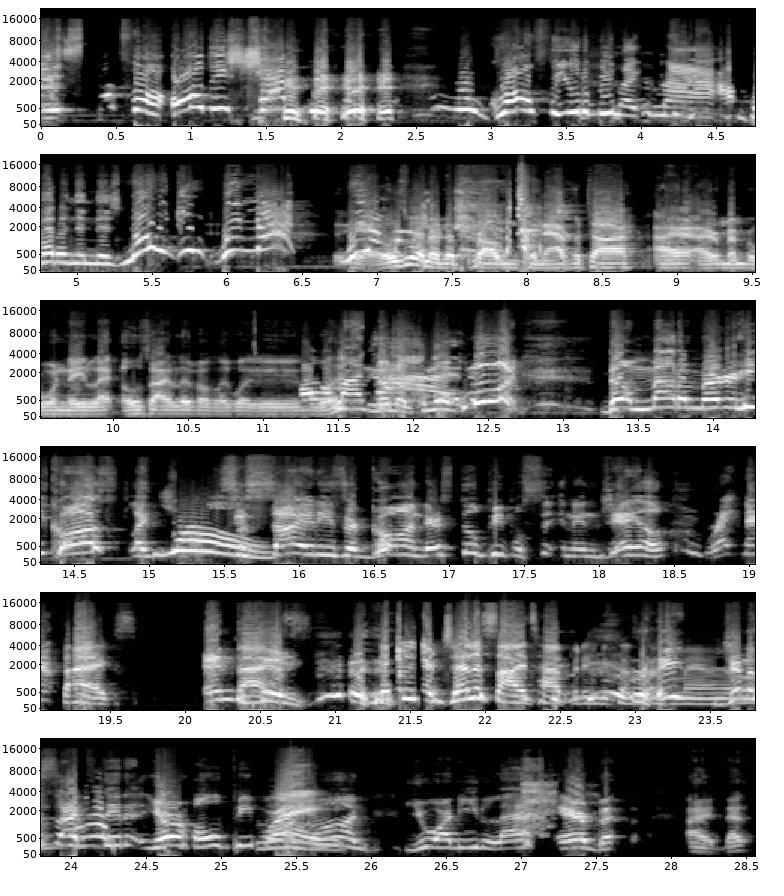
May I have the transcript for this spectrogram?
not suffer all these chapters you grow for you to be like nah I'm better than this? No you we not Yeah, it was one of the problems in Avatar. I, I remember when they let Ozai live. I was like, "Wait, Oh what? my no, no, come on, come on!" The amount of murder he caused, like Yo. societies are gone. There's still people sitting in jail right now. Facts. End Facts. him, Damn near genocide's happening because of right? man. yo. Genocide did it. Your whole people Right. are gone. You are the last airbender. All right, that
